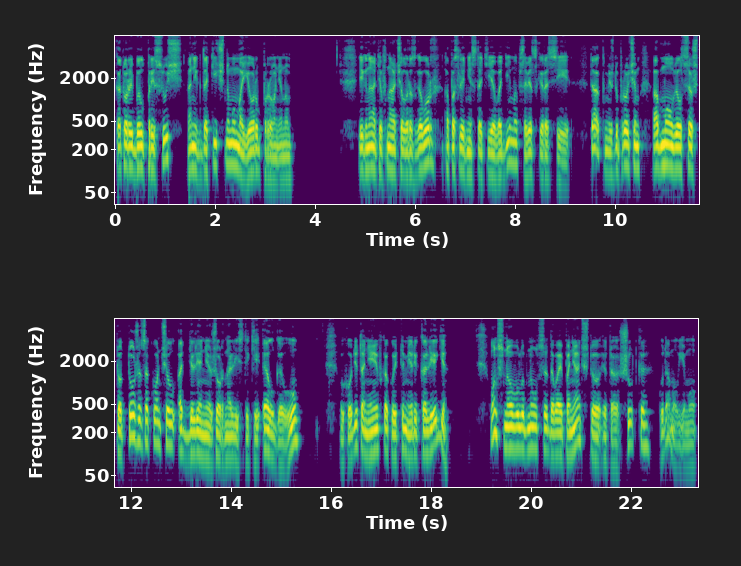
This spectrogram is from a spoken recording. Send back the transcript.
который был присущ анекдотичному майору Пронину. Игнатьев начал разговор о последней статье Вадима в «Советской России». Так, между прочим, обмолвился, что тоже закончил отделение журналистики ЛГУ. Выходит, они в какой-то мере коллеги. Он снова улыбнулся, давая понять, что это шутка, куда, мол, ему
